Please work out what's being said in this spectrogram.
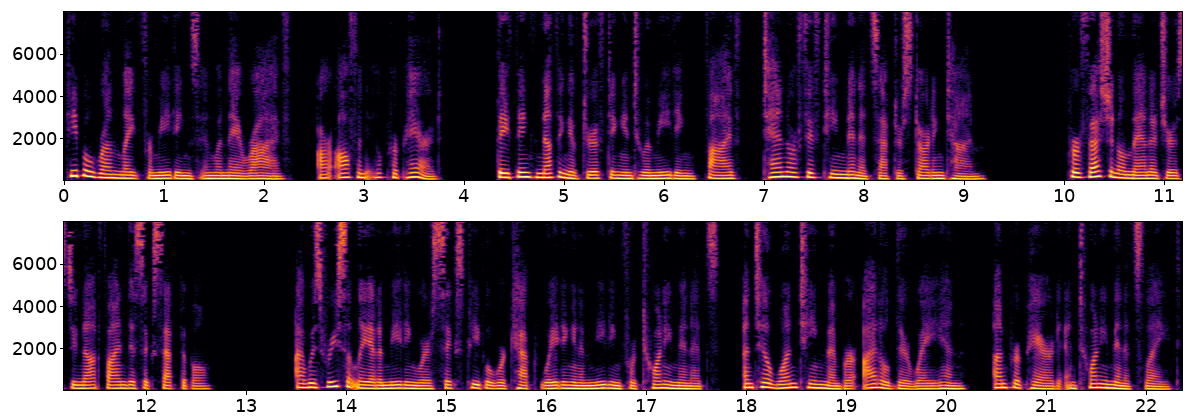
people run late for meetings and when they arrive, are often ill prepared. They think nothing of drifting into a meeting 5, 10, or 15 minutes after starting time. Professional managers do not find this acceptable. I was recently at a meeting where six people were kept waiting in a meeting for 20 minutes, until one team member idled their way in, unprepared and 20 minutes late.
